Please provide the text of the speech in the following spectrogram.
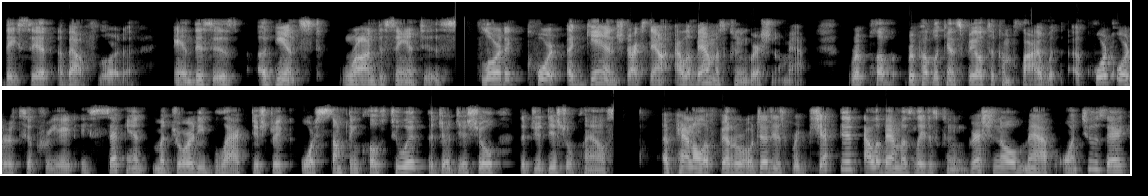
they said about Florida. And this is against Ron DeSantis. Florida court again strikes down Alabama's congressional map. Repub- Republicans failed to comply with a court order to create a second majority black district or something close to it. The judicial the judicial plan a panel of federal judges rejected Alabama's latest congressional map on Tuesday,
